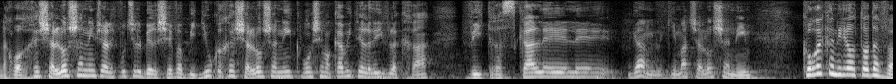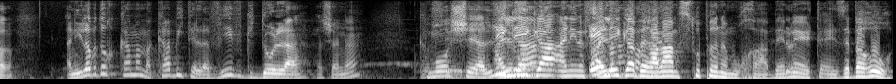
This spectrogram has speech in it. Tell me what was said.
אנחנו אחרי שלוש שנים של אליפות של באר שבע, בדיוק אחרי שלוש שנים כמו שמכבי תל אביב לקחה, והתרסקה ל... ל... גם לכמעט שלוש שנים. קורה כנראה אותו דבר. אני לא בטוח כמה מכבי תל אביב גדולה השנה, כמו ש- שהליגה... הליגה, אני מפ... הליגה ברמה סופר נמוכה, באמת, אה, זה ברור.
